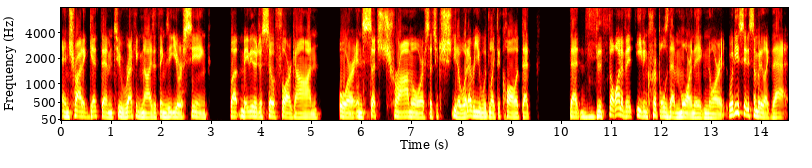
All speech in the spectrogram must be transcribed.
and try to get them to recognize the things that you're seeing, but maybe they're just so far gone or in such trauma or such you know whatever you would like to call it that that the thought of it even cripples them more and they ignore it. What do you say to somebody like that?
